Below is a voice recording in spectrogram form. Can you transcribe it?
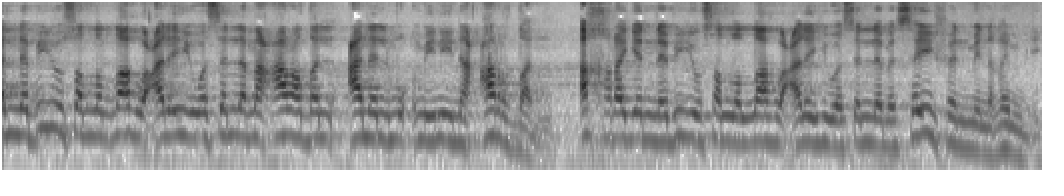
النبي صلى الله عليه وسلم عرض على المؤمنين عرضا. أخرج النبي صلى الله عليه وسلم سيفا من غمده.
